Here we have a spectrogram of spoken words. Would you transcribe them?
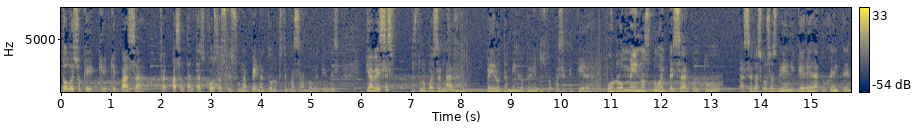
todo eso que, que, pasa, o sea, pasan tantas cosas, es una pena todo lo que esté pasando, ¿me entiendes? Que a veces pues, tú no puedes hacer nada, pero también lo que oyen tus papás se te queda. Por lo menos tú empezar con tú hacer las cosas bien y querer a tu gente,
